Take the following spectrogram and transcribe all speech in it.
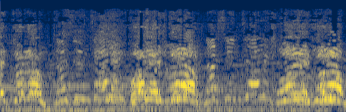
పోలీస్ జనం పోలీస్ జనం పోలీస్ జనం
